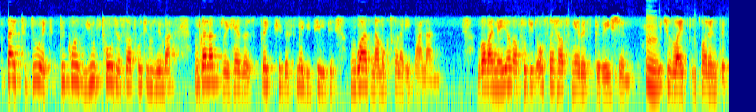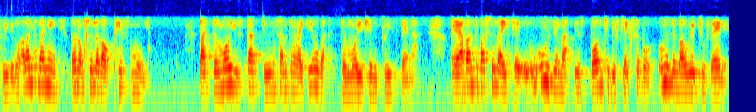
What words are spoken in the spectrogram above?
decide to do it because you've told yourself ukuthi mzimba ngicela sirehearse sipractice simeditate ngikwazi nami ukuthola ibalance ngoba ne-yoga futhi it also helps nge-respiration Mm. which is why it's important the breathing. Abantu abaningi banokuhluleka ukuphefumula but the more you start doing something like yoga the more you can breathe better. Eh abantu bahlulwa umzimba is born to be flexible. Umzimba wethu vele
